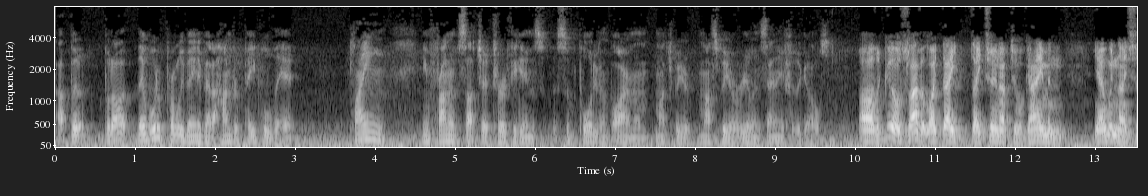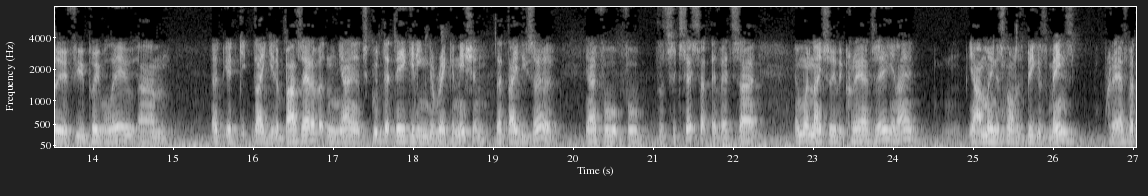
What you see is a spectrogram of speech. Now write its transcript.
Uh, but but I, there would have probably been about hundred people there, playing in front of such a terrific and supportive environment. Must be must be a real incentive for the girls. Oh, the girls love it. Like they they turn up to a game and you know when they see a few people there. Um, it, it, they get a buzz out of it, and you know it's good that they're getting the recognition that they deserve, you know, for, for the success that they've had. So and when they see the crowds there, you know, you know, I mean, it's not as big as men's crowds, but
